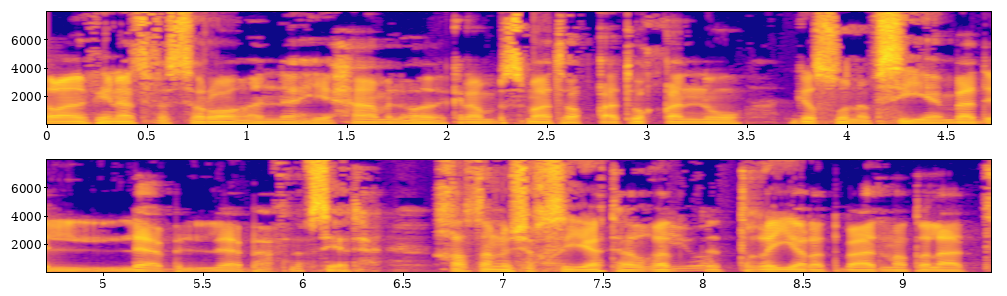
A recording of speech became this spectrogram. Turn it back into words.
طبعا في ناس فسروها انها هي حامل وهذا الكلام بس ما أتوقع. أتوقع إنه قصوا نفسيا بعد اللعب اللي لعبها في نفسيتها. خاصة إنه شخصيتها أيوة. تغيرت بعد ما طلعت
